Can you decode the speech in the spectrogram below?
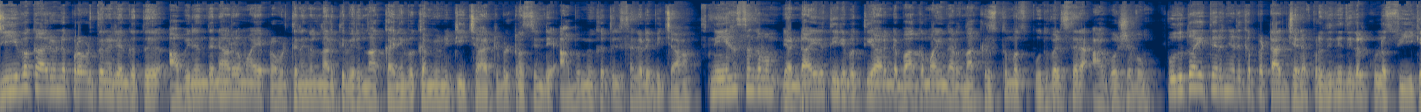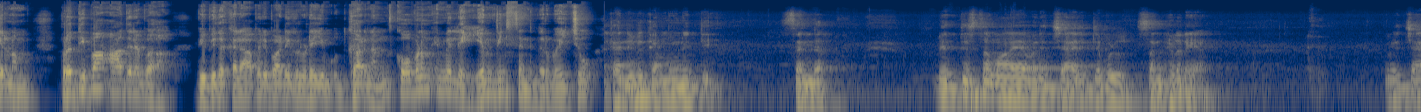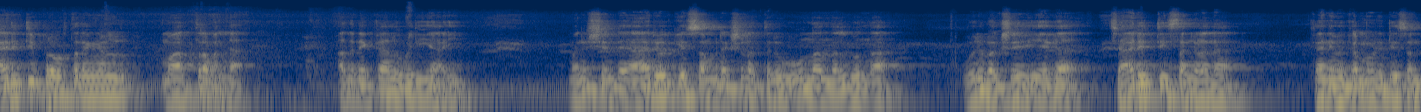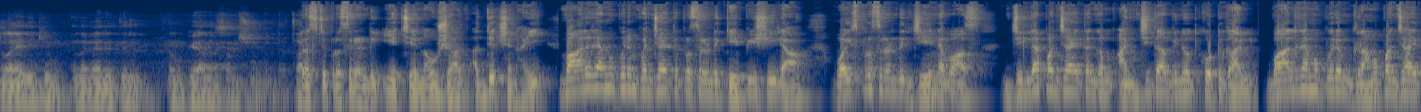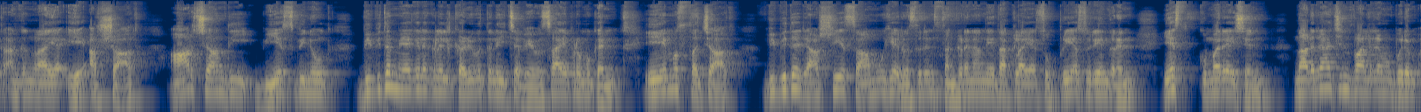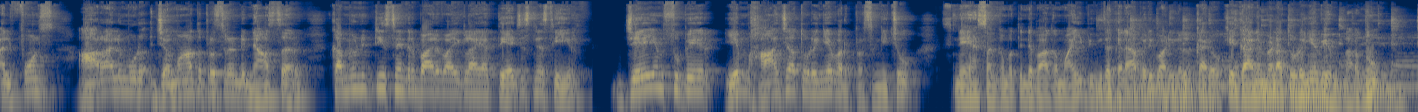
ജീവകാരുണ്യ പ്രവർത്തന രംഗത്ത് അഭിനന്ദനാർഹമായ പ്രവർത്തനങ്ങൾ നടത്തിവരുന്ന കനിവ് കമ്മ്യൂണിറ്റി ചാരിറ്റബിൾ ട്രസ്റ്റിന്റെ ആഭിമുഖ്യത്തിൽ സംഘടിപ്പിച്ച സ്നേഹസംഗമം രണ്ടായിരത്തി ഇരുപത്തിയാറിന്റെ ഭാഗമായി നടന്ന ക്രിസ്തുമസ് പുതുവത്സര ആഘോഷവും പുതുതായി തിരഞ്ഞെടുക്കപ്പെട്ട ജനപ്രതിനിധികൾക്കുള്ള സ്വീകരണം പ്രതിഭാ ആദരവ് വിവിധ കലാപരിപാടികളുടെയും ഉദ്ഘാടനം Kovalam M L A M Vincent നിർവഹിച്ചു. കനിവ് കമ്മ്യൂണിറ്റി സെന്റർ വ്യത്യസ്തമായ ഒരു ചാരിറ്റബിൾ സംഘടനയാണ്. ഒരു ചാരിറ്റി പ്രവർത്തനങ്ങൾ മാത്രമല്ല അതിനേക്കാൾ ഉപരിയായി മനുഷ്യന്റെ ആരോഗ്യ സംരക്ഷണത്തിന് ഊന്നൽ നൽകുന്ന ഒരുപക്ഷെ ഏക ചാരിറ്റി സംഘടന കനിവ് കമ്മ്യൂണിറ്റി സെന്റർ ആയിരിക്കും എന്ന കാര്യത്തിൽ നമുക്ക് യാതൊരു സംശയവുമില്ല. Trust president H A Naushad അധ്യക്ഷനായി Balaramapuram panchayat president K P Sheela vice president J Navas ജില്ലാ പഞ്ചായത്ത് അംഗം അഞ്ജിത വിനോദ് കൊട്ടുകാൽ ബാലരാമപുരം ഗ്രാമപഞ്ചായത്ത് അംഗങ്ങളായ A Arshad R Shanthi V S Vinod വിവിധ മേഖലകളിൽ കഴിവ് തെളിയിച്ച വ്യവസായ പ്രമുഖൻ എ എം എസ് സജാദ് വിവിധ രാഷ്ട്രീയ സാമൂഹ്യ റെസിഡൻസ് സംഘടനാ നേതാക്കളായ Supriya Surendran S. Kumaresan Natarajan Balaramapuram Alphonse Aralumoodu Jamaat president Nasar community centre ഭാരവാഹികളായ Thejas Nazeer J. M. Zubair M. Haja തുടങ്ങിയവർ പ്രസംഗിച്ചു. സ്നേഹസംഗമത്തിന്റെ ഭാഗമായി വിവിധ കലാപരിപാടികൾ കരോക്കെ ഗാനമേള തുടങ്ങിയവയും നടന്നു.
